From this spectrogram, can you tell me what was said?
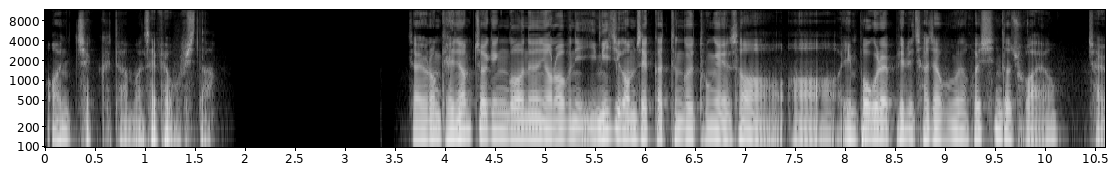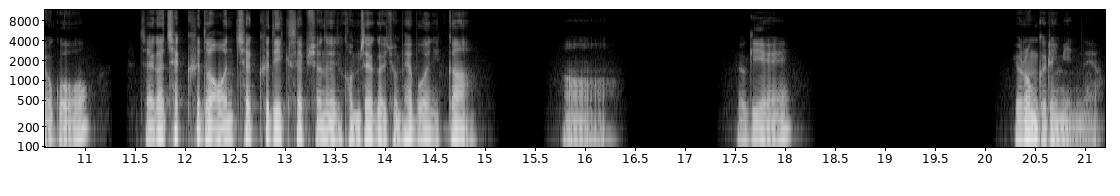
unchecked 한번 살펴봅시다 자, 이런 개념적인 거는 여러분이 이미지 검색 같은 걸 통해서 어, infography를 찾아보면 훨씬 더 좋아요. 자, 요거. 제가 checked, unchecked exception을 검색을 좀 해보니까 어, 여기에 이런 그림이 있네요.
